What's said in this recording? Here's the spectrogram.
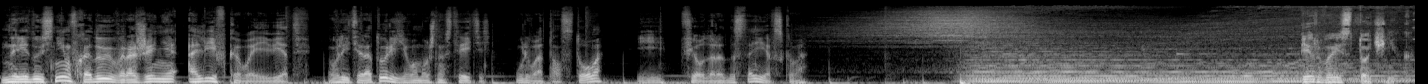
Наряду с ним в ходу и выражение «оливковая ветвь». В литературе его можно встретить у Льва Толстого и Федора Достоевского. Первый источник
